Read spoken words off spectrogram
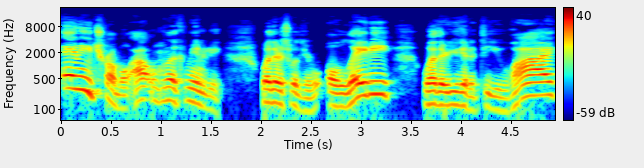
any trouble out in the community, whether it's with your old lady, whether you get a DUI,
